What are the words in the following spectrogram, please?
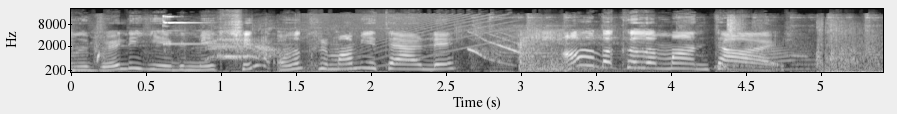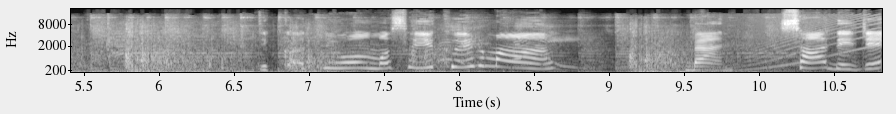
Onu böyle yiyebilmek için onu kırmam yeterli. Al bakalım mantar. Dikkatli ol masayı kırma. Ben sadece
